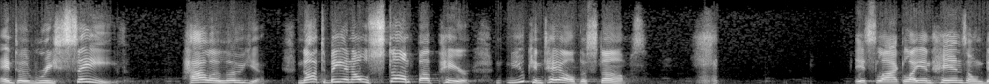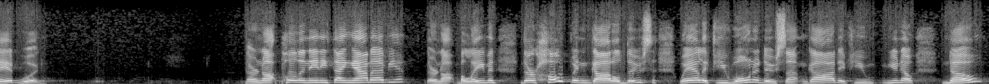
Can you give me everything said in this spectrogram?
and to receive. Hallelujah. Not to be an old stump up here. You can tell the stumps. It's like laying hands on dead wood. They're not pulling anything out of you. They're not believing. They're hoping God will do. Well, if you want to do something, God, if you, you know, no.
